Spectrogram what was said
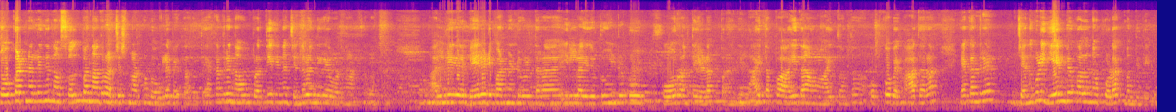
ಚೌಕಟ್ಟಿನಲ್ಲೇ ನಾವು ಸ್ವಲ್ಪನಾದರೂ ಅಡ್ಜಸ್ಟ್ ಮಾಡ್ಕೊಂಡು ಹೋಗಲೇಬೇಕಾಗುತ್ತೆ. ಯಾಕಂದರೆ ನಾವು ಪ್ರತಿದಿನ ಜನರೊಂದಿಗೆ ಒಡನಾಡ್ತೀವಿ. ಅಲ್ಲಿ ಬೇರೆ ಡಿಪಾರ್ಟ್ಮೆಂಟ್ಗಳ ಥರ ಇಲ್ಲ, ಇದು ಟೂ ಇಂಟು ಟೂ ಫೋರ್ ಅಂತ ಹೇಳಕ್ಕೆ ಬರಂಗಿಲ್ಲ. ಆಯ್ತಪ್ಪ, ಐದಾ, ಆಯ್ತು ಅಂತ ಒಪ್ಕೋಬೇಕು ಆ ಥರ. ಯಾಕಂದರೆ ಜನಗಳಿಗೆ ಏನು ಬೇಕೋ ಅದನ್ನು ನಾವು ಕೊಡೋಕ್ಕೆ ಬಂದಿದ್ದೀವಿ.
